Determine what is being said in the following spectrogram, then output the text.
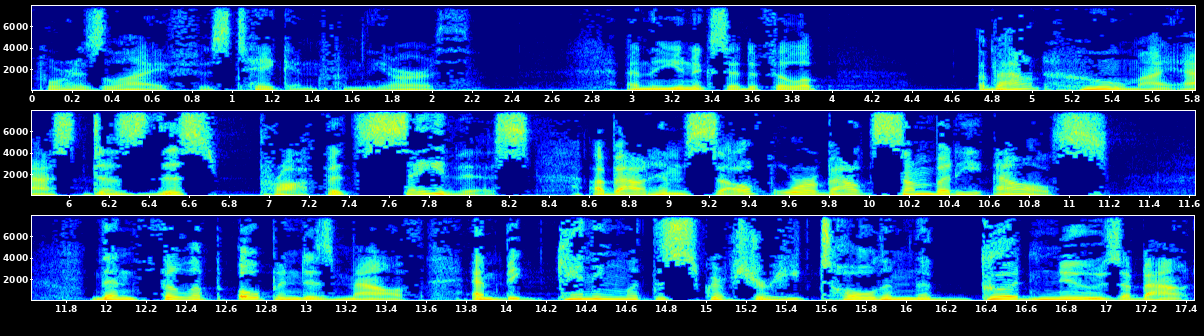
For his life is taken from the earth. And the eunuch said to Philip, About whom, I ask, does this prophet say this? About himself or about somebody else? Then Philip opened his mouth, and beginning with the scripture, he told him the good news about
